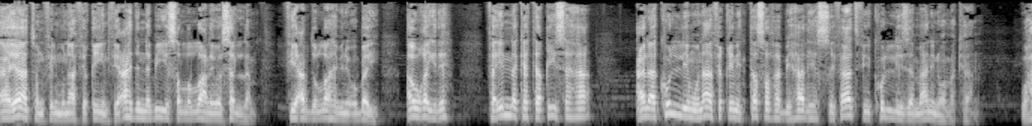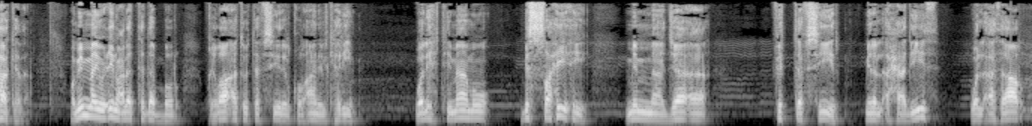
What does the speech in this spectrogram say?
آيات في المنافقين في عهد النبي صلى الله عليه وسلم في عبد الله بن أبي أو غيره فإنك تقيسها على كل منافق اتصف بهذه الصفات في كل زمان ومكان. وهكذا. ومما يعين على التدبر قراءة تفسير القرآن الكريم والاهتمام بالصحيح مما جاء في التفسير من الأحاديث والآثار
